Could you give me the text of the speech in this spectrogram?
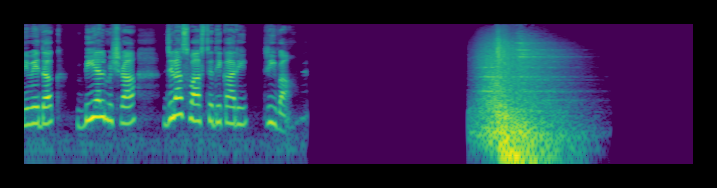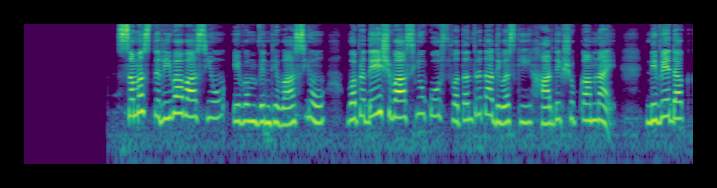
निवेदक बी एल मिश्रा जिला स्वास्थ्य अधिकारी रीवा। समस्त रीवा वासियों एवं विंध्यवासियों व प्रदेशवासियों को स्वतंत्रता दिवस की हार्दिक शुभकामनाएँ। निवेदक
